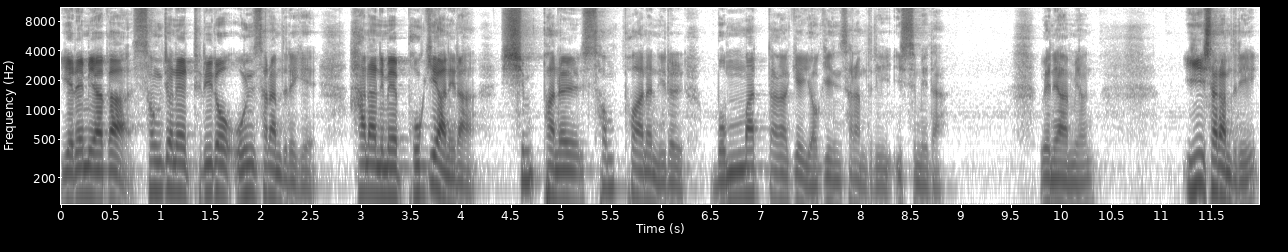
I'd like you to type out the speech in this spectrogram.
예레미야가 성전에 드리러 온 사람들에게 하나님의 복이 아니라 심판을 선포하는 일을 못마땅하게 여긴 사람들이 있습니다. 왜냐하면 이 사람들이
